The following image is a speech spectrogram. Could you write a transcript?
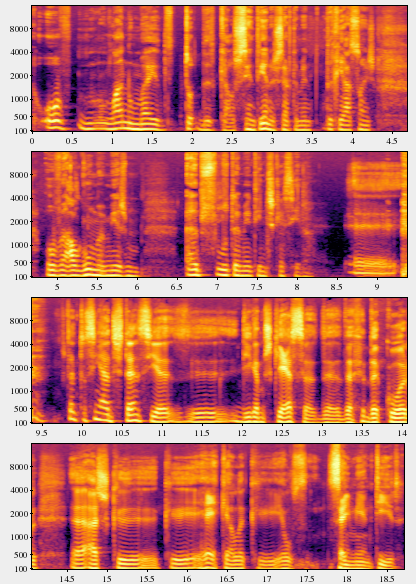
houve lá no meio de, de aquelas centenas, certamente, de reações, houve alguma mesmo absolutamente inesquecível? Uh Portanto, assim, à distância, digamos que essa da, da, da cor, eh, acho que, que é aquela que eu, sem mentir,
